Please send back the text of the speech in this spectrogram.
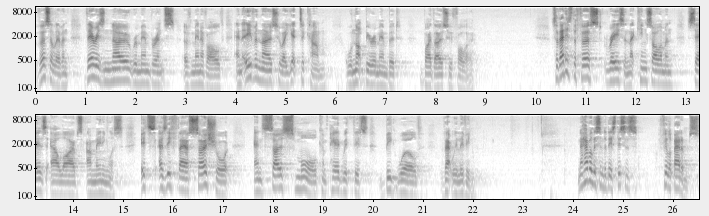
Verse 11 There is no remembrance of men of old, and even those who are yet to come will not be remembered by those who follow. So that is the first reason that King Solomon says our lives are meaningless. It's as if they are so short and so small compared with this big world that we live in. Now, have a listen to this. This is Phillip Adams,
